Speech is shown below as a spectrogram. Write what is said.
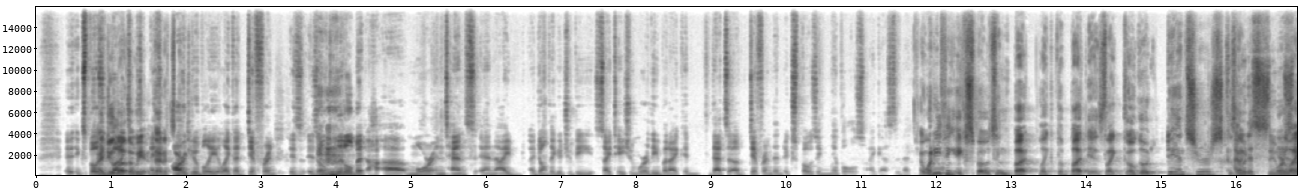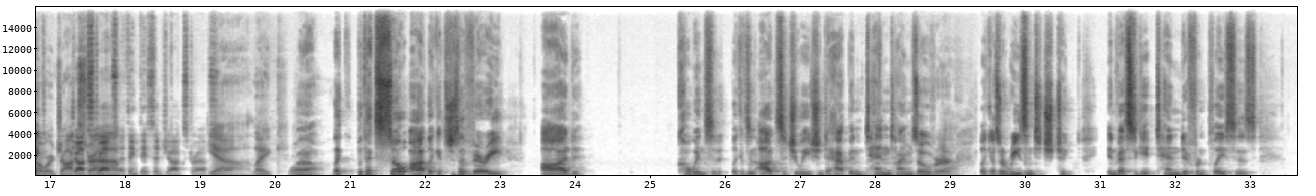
exposing I do love that we that it's arguably like a different is is a little bit uh, more intense, and I I don't think it should be citation worthy, but I can that's a different than exposing nipples, I guess. That's and what do you think exposing butt like the butt is like go go dancers? Because I, I, would assume or so, like, or jock, jock strap. straps. I think they said jock straps. Yeah, yeah, like wow, like but that's so odd. Like it's just a very odd coincidence. Like it's an odd situation to happen ten times over. Yeah like as a reason to to investigate 10 different places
